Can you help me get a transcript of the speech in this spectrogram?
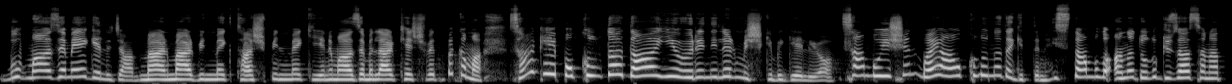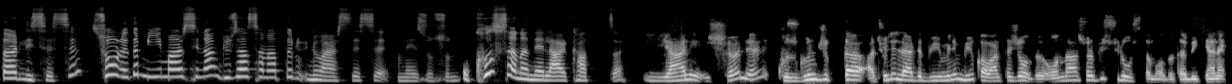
Bu malzemeye geleceğim. Mermer bilmek, taş bilmek, yeni malzemeler keşfetmek ama sanki hep okulda daha iyi öğrenilirmiş gibi geliyor. Sen bu işin bayağı okuluna da gittin. İstanbul Anadolu Güzel Sanatlar Lisesi, sonra da Mimar Sinan Güzel Sanatlar Üniversitesi mezunsun. Okul sana neler kattı? Yani şöyle Kuzguncuk'ta atölyelerde büyümenin büyük avantajı oldu. Ondan sonra bir sürü ustam oldu tabii ki. Yani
